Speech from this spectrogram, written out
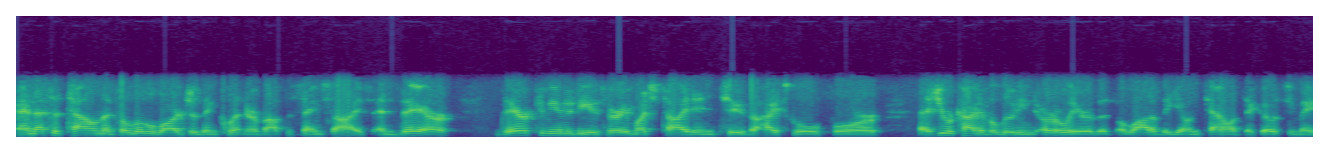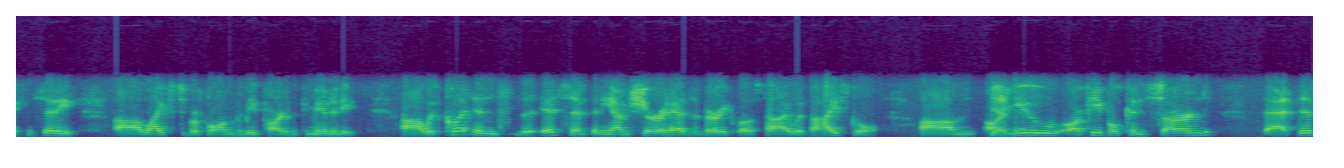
and that's a town that's a little larger than Clinton, or about the same size. And there, their community is very much tied into the high school for, as you were kind of alluding earlier, that a lot of the young talent that goes to Mason City uh, likes to perform and be part of the community. Uh, with Clinton's the, its symphony, I'm sure it has a very close tie with the high school. Um, are Yes. you are people concerned that this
